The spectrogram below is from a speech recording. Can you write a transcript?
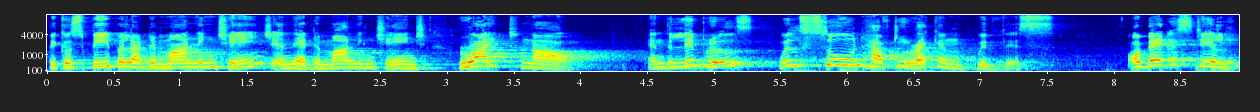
because people are demanding change and they're demanding change right now. And the Liberals will soon have to reckon with this. Or better still,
